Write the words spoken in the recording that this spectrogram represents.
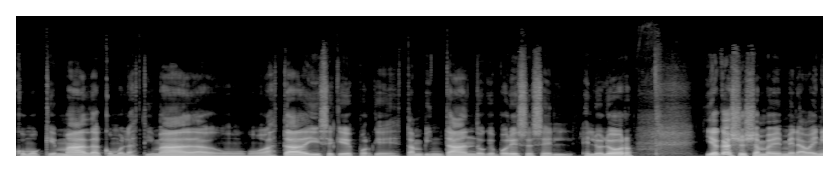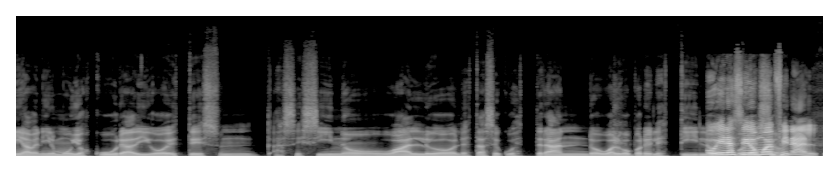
como quemada, como lastimada, como, como gastada, y dice que es porque están pintando, que por eso es el, el olor. Y acá yo ya me, me la venía a venir muy oscura, digo, este es un asesino o algo, le está secuestrando o algo por el estilo. Hubiera sido un buen eso- final.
